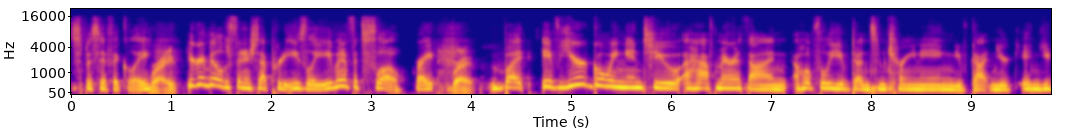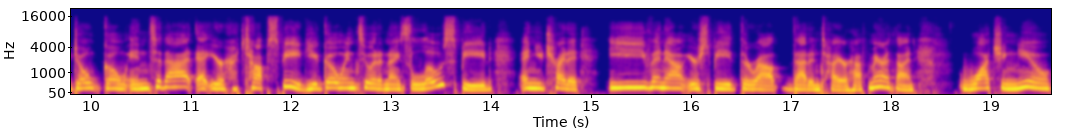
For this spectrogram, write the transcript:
specifically, Right. you're going to be able to finish that pretty easily even if it's slow, right? Right. But if you're going into a half marathon, hopefully you've done some training, you've gotten your, and you don't go into that at your top speed. You go into it at a nice low speed and you try to even out your speed throughout that entire half marathon. Watching you,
